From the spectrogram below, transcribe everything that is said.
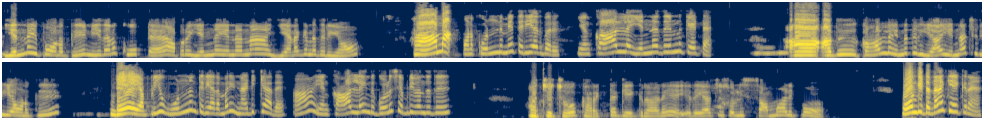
என்ன இப்போ உனக்கு? நீ தானே கூப்பிட்ட. அப்புறம் என்ன என்னன்னா எனக்கு என்ன தெரியும்? ஆமா உனக்கு ஒண்ணுமே தெரியாது பாரு. என் கால்ல என்னதுன்னு கேட்டேன். ஆ அது கால்ல என்ன தெரியா? என்னாச்சு ரியா உனக்கு? டேய் அப்படியே ஒண்ணும் தெரியாத மாதிரி நடிக்காத. ஆ என் கால்ல இந்த கொலுசு எப்படி வந்தது? அச்சோ கரெக்டா கேக்குறாளே. எதையாச்சும் சொல்லி சமாளிப்போம். உன்கிட்ட தான் கேக்குறேன்.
